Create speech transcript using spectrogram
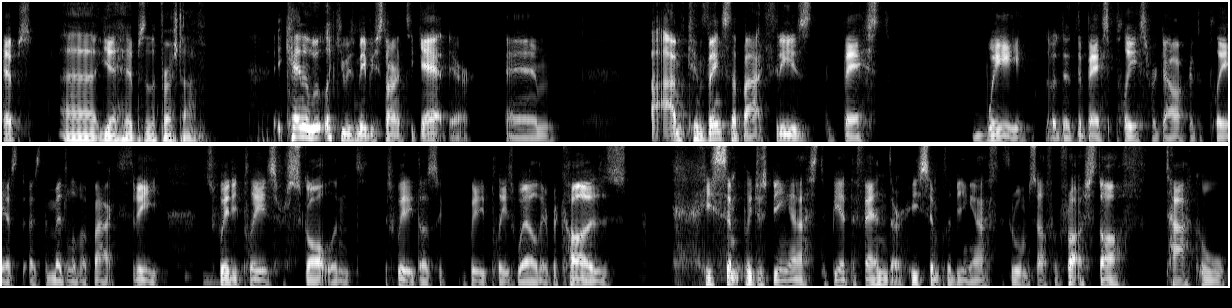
Hibs. Uh, yeah, Hibs in the first half. It kind of looked like he was maybe starting to get there. Um, I'm convinced the back three is the best way, the, the best place for Gallagher to play as, as the middle of a back three. It's where he plays for Scotland. It's where he does where he plays well there because he's simply just being asked to be a defender. He's simply being asked to throw himself in front of stuff, tackle.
